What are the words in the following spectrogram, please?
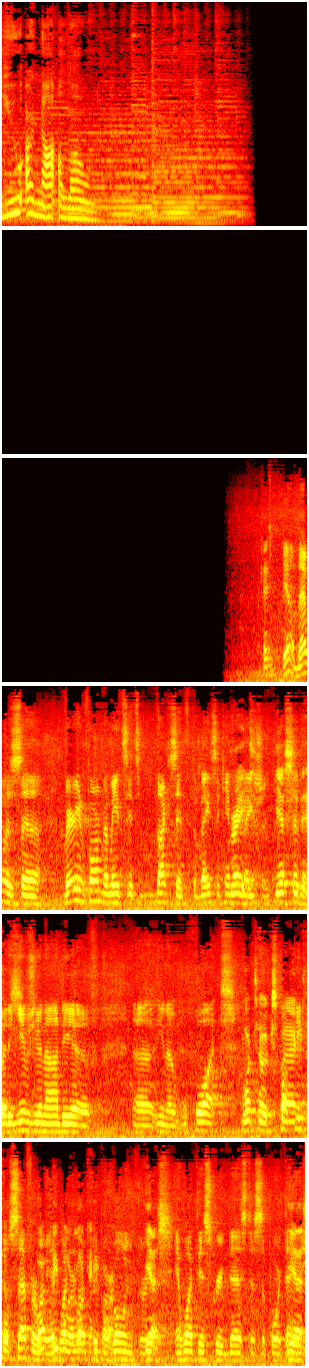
you are not alone. Okay, Yeah, that was uh, very informed. I mean, it's it's like I said, it's the basic great. information. Yes, it is. But it gives you an idea of, uh, you know, what What to what expect. people suffer what with, people what, are what people for. are going through, Yes. and what this group does to support that Yes.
